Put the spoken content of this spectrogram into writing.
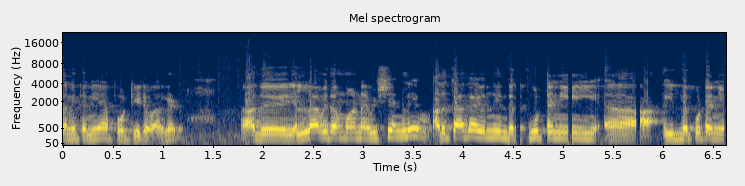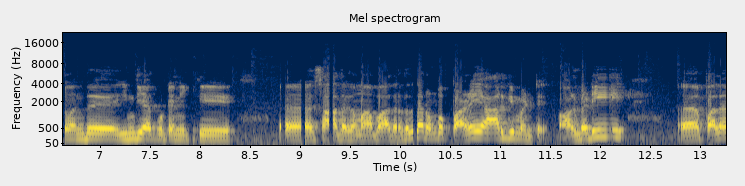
தனித்தனியா போட்டியிடுவார்கள். அது எல்லா விதமான விஷயங்களையும் அதுக்காக வந்து இந்த கூட்டணி இந்த கூட்டணி வந்து இந்தியா கூட்டணிக்கு சாதகமா பாதகதெல்லாம் ரொம்ப பழைய ஆர்குமெண்ட் ஆல்ரெடி பல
